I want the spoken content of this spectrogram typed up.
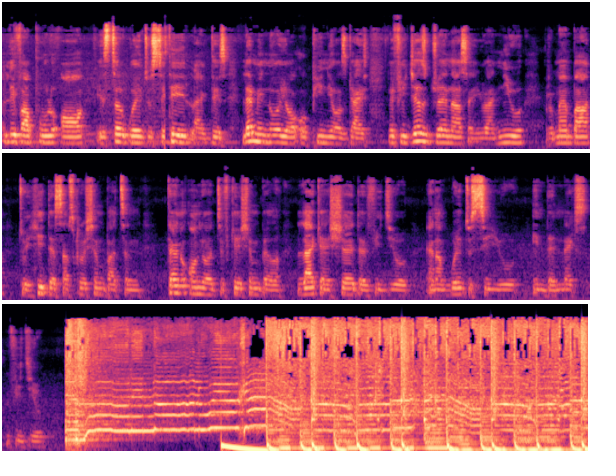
Liverpool or is still going to stay like this. Let me know your opinions, guys. If you just join us and you are new, remember to hit the subscription button, turn on your notification bell, like and share the video, and I'm going to see you in the next video.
